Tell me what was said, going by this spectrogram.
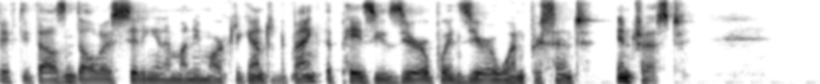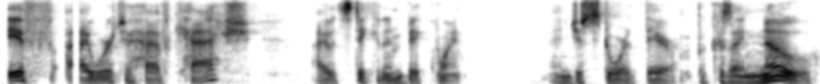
$50,000 sitting in a money market account at a bank that pays you 0.01% interest. If I were to have cash, I would stick it in Bitcoin and just store it there because I know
